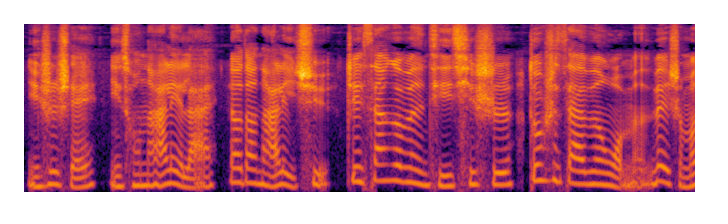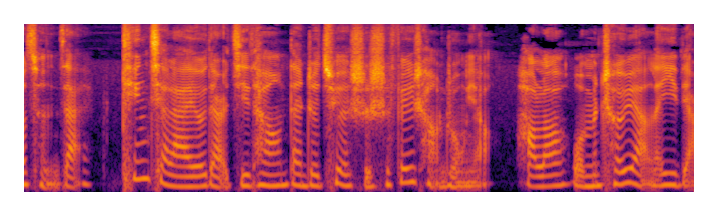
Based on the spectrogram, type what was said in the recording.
你是谁？你从哪里来？要到哪里去？这三个问题其实都是在问我们为什么存在。听起来有点鸡汤，但这确实是非常重要。好了，我们扯远了一点，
